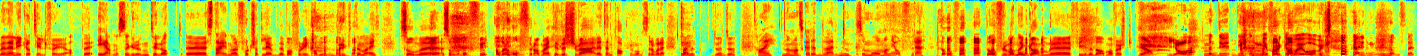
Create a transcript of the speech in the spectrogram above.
Men jeg liker å tilføye at eh, eneste grunnen til at eh, Steinar fortsatt levde, var fordi han brukte meg som, som et offer. Han bare ofra meg til det svære tentakelmonsteret. Bare Tai, du er død. Tai, når man skal redde verden, så må man jo ofre. Da, off ofrer man den gamle, fine dama først. Ja. Ja, Men du, de unge folka må jo overta verden uansett.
